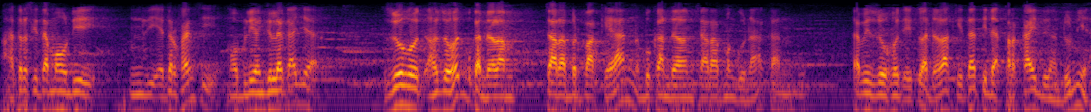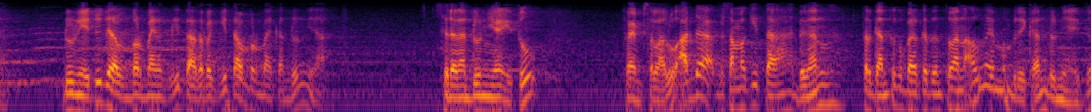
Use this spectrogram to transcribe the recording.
Nah, terus kita mau di, intervensi, mau beli yang jelek aja. Zuhud, ah, zuhud bukan dalam cara berpakaian, bukan dalam cara menggunakan. Tapi zuhud itu adalah kita tidak terkait dengan dunia. Dunia itu tidak mempermainkan kita, tapi kita mempermainkan dunia. Sedangkan dunia itu selalu ada bersama kita dengan tergantung kepada ketentuan Allah yang memberikan dunia itu.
